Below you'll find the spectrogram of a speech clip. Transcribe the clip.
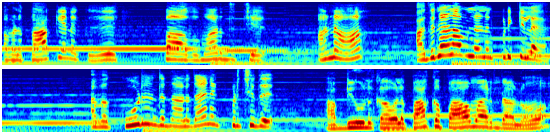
அவளை பார்க்க எனக்கு பாவமா இருந்துச்சு. ஆனா அதனால அவளை எனக்கு பிடிக்கல. அவ கூட இருந்ததுனால தான் எனக்கு பிடிச்சது. அப்படி உனக்கு அவளை பார்க்க பாவமா இருந்தாலும்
